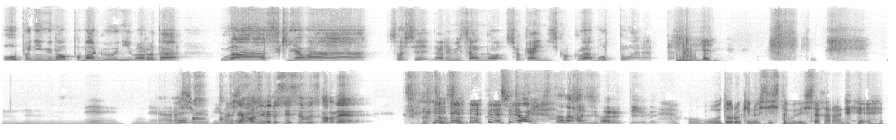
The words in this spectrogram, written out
オープニングのポマグーに笑った。うわー、好きやわー。そして、なるみさんの初回に遅刻はもっと笑った。うん。ねえ、ねもう嵐呼びま勝手にしたね始める。システムですからね。そうそ時間来たら始まるっていうね。驚きのシステムでしたからね。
